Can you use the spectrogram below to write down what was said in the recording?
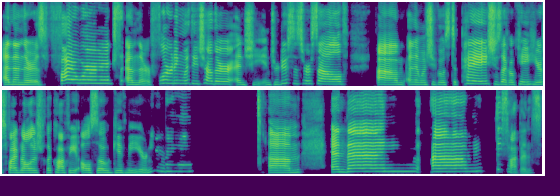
And then there's fireworks and they're flirting with each other. And she introduces herself. Um, and then when she goes to pay, she's like, okay, here's five dollars for the coffee. Also, give me your number. Um, and then um this happens.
